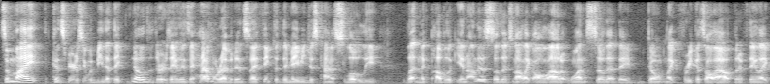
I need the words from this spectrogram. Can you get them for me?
So my conspiracy would be that they know that there's aliens, they have more evidence, and I think that they maybe just kind of slowly letting the public in on this so that it's not like all out at once so that they don't like freak us all out. But if they like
